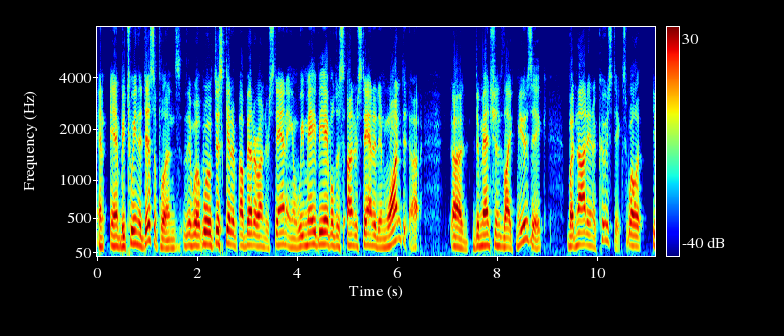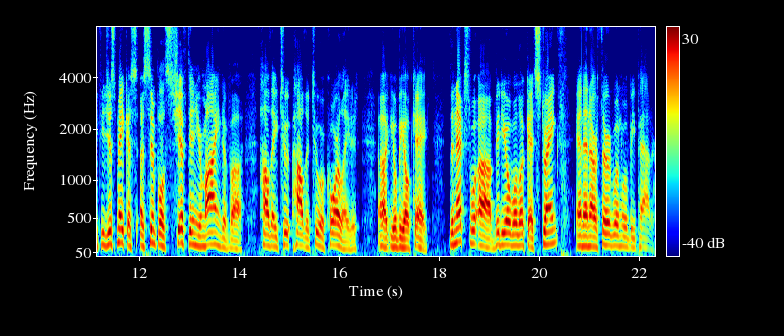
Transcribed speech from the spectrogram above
and, and between the disciplines, we'll, we'll just get a, a, better understanding. And we may be able to understand it in one uh, uh, dimension like music, but not in acoustics. Well, if you just make a, a simple shift in your mind of uh, how, they two, how the two are correlated, uh, you'll be okay. The next uh, video will look at strength, and then our third one will be pattern.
